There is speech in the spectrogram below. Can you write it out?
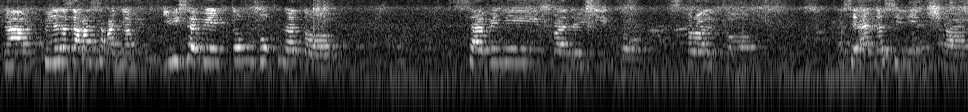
na pinatatakan sa kanya. Ibig sabihin, itong book na to, sabi ni Father dito, scroll to, kasi ano, sinid siya.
